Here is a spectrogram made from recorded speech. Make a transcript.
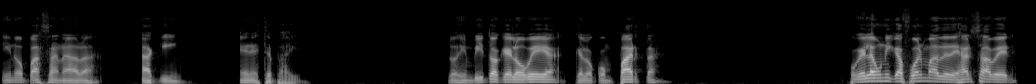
Y no pasa nada aquí en este país. Los invito a que lo vea, que lo comparta, porque es la única forma de dejar saber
